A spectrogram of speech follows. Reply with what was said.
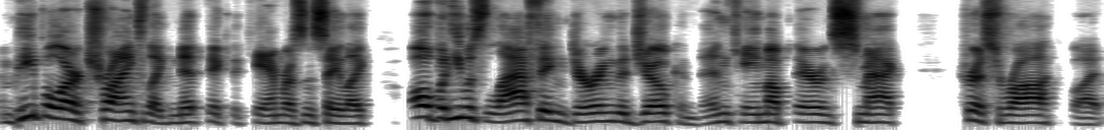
and people are trying to like nitpick the cameras and say like, oh, but he was laughing during the joke and then came up there and smacked Chris Rock, but.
